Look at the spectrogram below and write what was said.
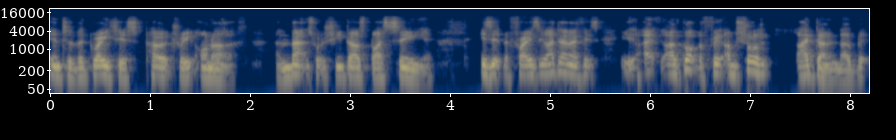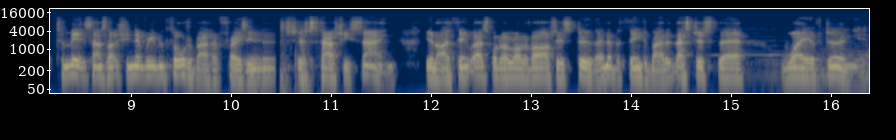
into the greatest poetry on earth. And that's what she does by singing it. Is it the phrasing? I don't know if it's, I, have got the feel, I'm sure, I don't know, but to me it sounds like she never even thought about her phrasing. It's just how she sang. You know, I think that's what a lot of artists do. They never think about it. That's just their way of doing it.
